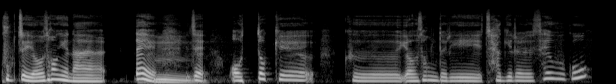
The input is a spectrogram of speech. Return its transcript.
국제 여성의 날 때 음. 이제 어떻게 그 여성들이 자기를 세우고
